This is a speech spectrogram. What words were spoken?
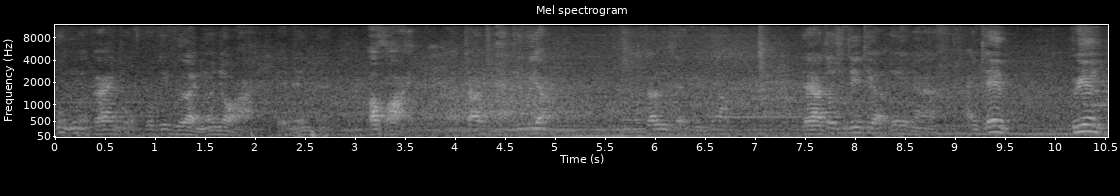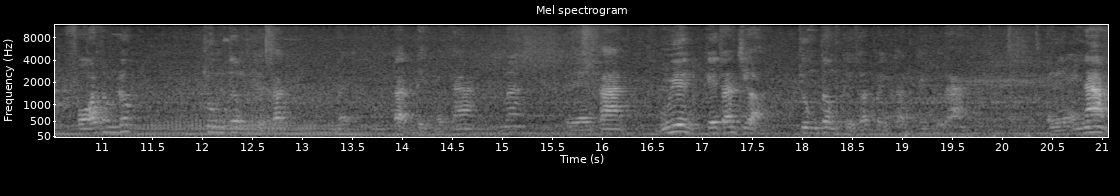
cũng các anh cũng có cái vườn nhỏ nhỏ để đến học hỏi trao đổi kinh nghiệm giao lưu giải với nhau Thì là tôi xin giới thiệu đây là anh thêm nguyên phó giám đốc trung tâm kiểm soát tật tỉnh Bắc Giang đây anh Phan nguyên kế toán trưởng trung tâm kiểm soát bệnh tật tỉnh Bắc Giang đây anh Nam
